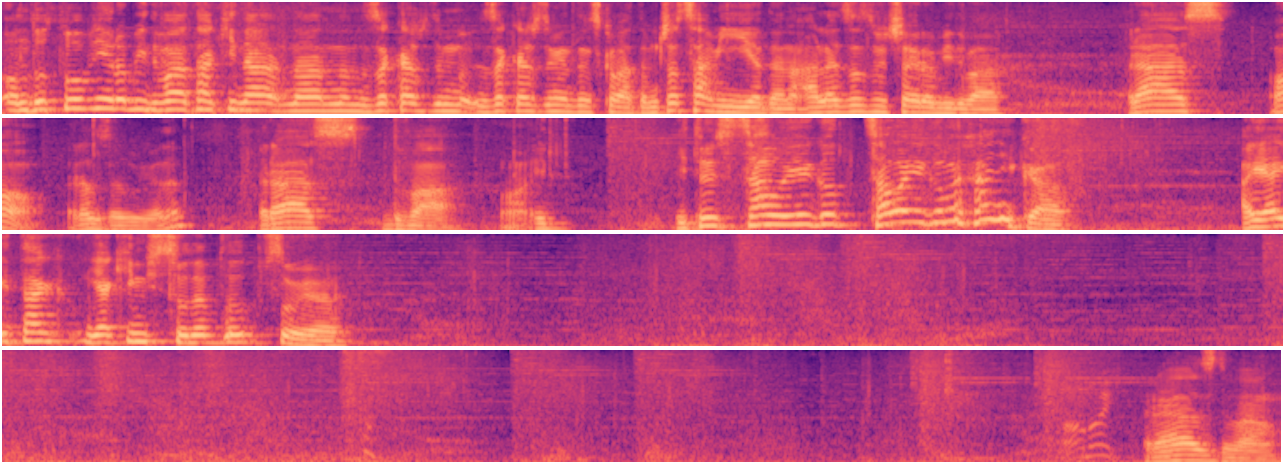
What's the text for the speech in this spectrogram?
on dosłownie robi dwa ataki na, na, na, za, każdym, za każdym jednym skłatem. Czasami jeden, ale zazwyczaj robi dwa. Raz, o, raz zrobił jeden. Raz, dwa. O, i, I to jest cały jego, cała jego mechanika. A ja i tak jakimś cudem to psuję. Raz, dwa.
